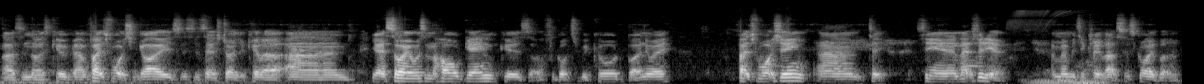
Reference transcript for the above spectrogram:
That's a nice kill cam. Thanks for watching, guys. This is Ex Tragic Killer, and yeah, sorry I wasn't the whole game because I forgot to record. But anyway, thanks for watching, and see you in the next video. And remember to click that subscribe button.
